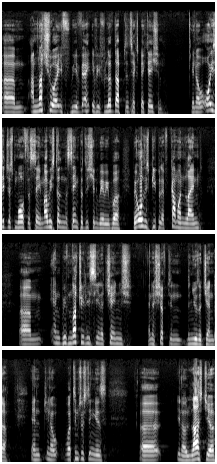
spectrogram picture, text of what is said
um, I'm not sure if we've, if we've lived up to this expectation. You know, or is it just more of the same? Are we still in the same position where we were, where all these people have come online, um, and we've not really seen a change and a shift in the news agenda? And you know, what's interesting is, uh, you know, last year,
